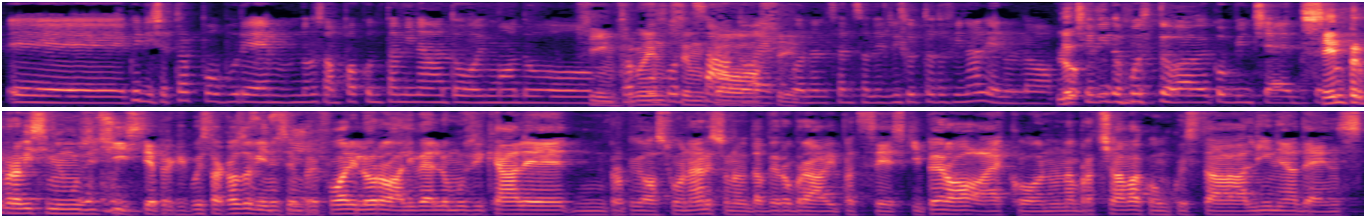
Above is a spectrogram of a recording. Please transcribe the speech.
E quindi c'è troppo pure, non lo so, un po' contaminato in modo Sì, troppo forzato, po', ecco, sì. nel senso del risultato finale non l'ho Lo- percepito molto eh, convincente. Sempre bravissimi musicisti, eh, perché questa cosa Sì, viene sempre fuori. Loro a livello musicale, proprio a suonare, sono davvero bravi, pazzeschi. Però, ecco, non abbracciava con questa linea dance.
